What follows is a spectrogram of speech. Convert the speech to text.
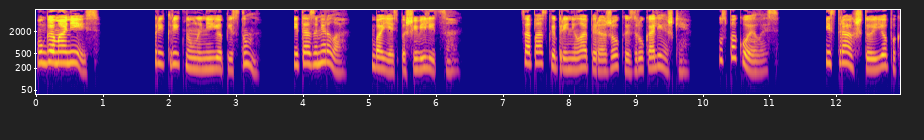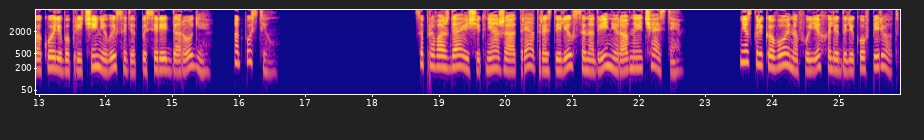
«Угомонись!» — прикрикнул на нее пистун, и та замерла, боясь пошевелиться. С опаской приняла пирожок из рук Олежки, успокоилась. И страх, что ее по какой-либо причине высадят посереть дороги, отпустил. Сопровождающий княжа отряд разделился на две неравные части. Несколько воинов уехали далеко вперед,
